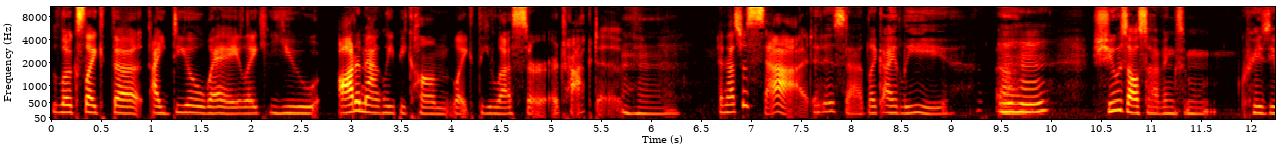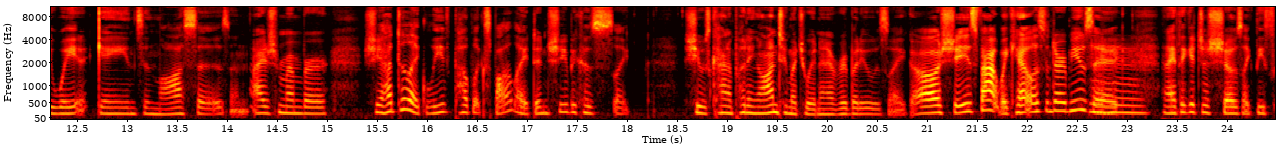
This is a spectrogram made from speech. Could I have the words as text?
looks like the ideal way, like you automatically become like the lesser attractive. Mhm. And that's just sad. It is sad. Like Eileen, um, Mhm. she was also having some crazy weight gains and losses, and I just remember she had to like leave public spotlight, didn't she? Because like she was kind of putting on too much weight, and everybody was like, "Oh, she's fat. We can't listen to her music." Mhm. And I think it just shows like these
